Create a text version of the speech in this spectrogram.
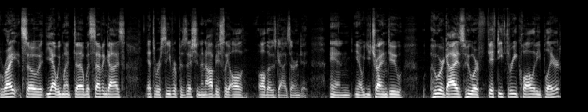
Right. So yeah, we went uh, with seven guys at the receiver position, and obviously all all those guys earned it. And you know, you try and do who are guys who are 53 quality player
